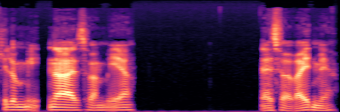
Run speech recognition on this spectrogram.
Kilometer. Na, es war mehr. Na, es war weit mehr.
